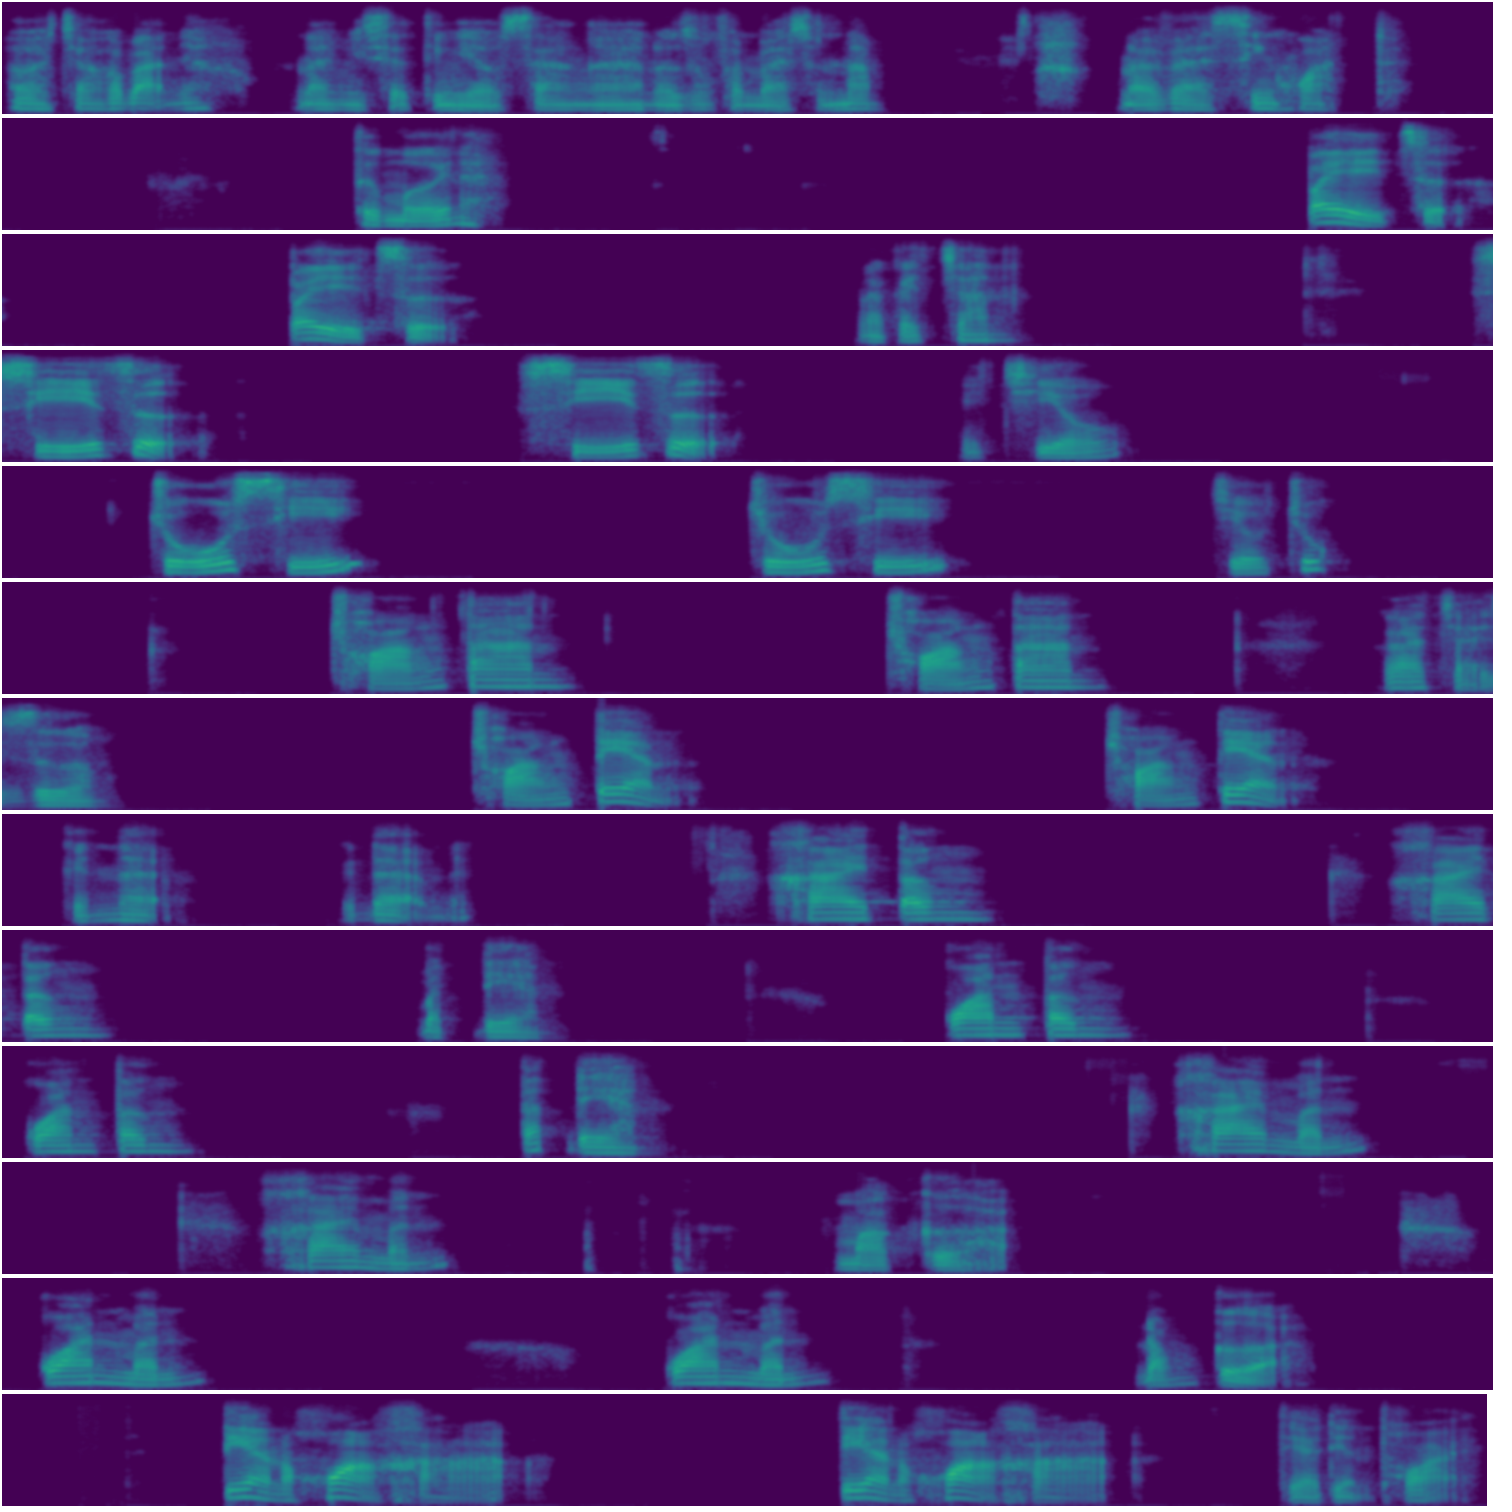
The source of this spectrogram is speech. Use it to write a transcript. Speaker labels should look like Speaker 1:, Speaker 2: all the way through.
Speaker 1: Ờ, chào các bạn nhé. Hôm nay mình sẽ tìm hiểu sang à, nội dung phần bài số 5, nói về sinh hoạt. Từ mới này, Bây tử, bây tử là cái chăn. Xí tử, xí tử, cái chiếu. Chú xí, chú xí, chiếu trúc. Choáng tan, choáng tan, ga trải giường. Choáng tiện, choáng tiện, cái nệm, cái đệm đấy. Khai tân, khai tân, bật đèn. Quan tân, quan tân, tắt đèn. Khai mấn, khai mấn, mở cửa. Quan mấn. Quan mấn. Đóng cửa. Điện hoa khả điện hoa khả thì điện thoại.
